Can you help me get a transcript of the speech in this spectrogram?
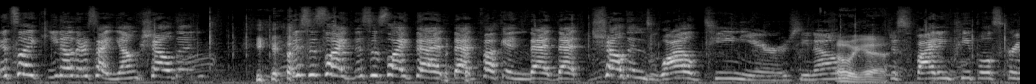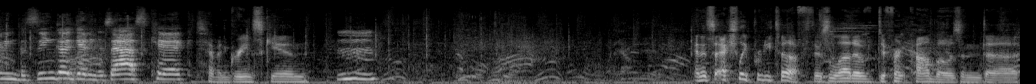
It's like you know, there's that young Sheldon. Yeah. This is like this is like that that fucking that that Sheldon's wild teen years. You know. Oh yeah, Just fighting people, screaming Bazinga, getting his ass kicked. having green skin. Mm-hmm. And it's actually pretty tough. There's a lot of different combos and uh,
